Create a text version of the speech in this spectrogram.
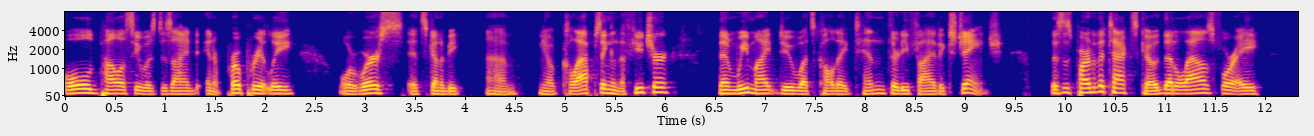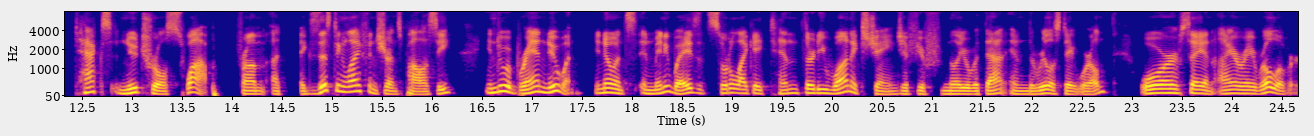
old policy was designed inappropriately, or worse, it's going to be um, you know collapsing in the future, then we might do what's called a 1035 exchange. This is part of the tax code that allows for a tax neutral swap from an existing life insurance policy into a brand new one. You know, it's in many ways, it's sort of like a 1031 exchange, if you're familiar with that in the real estate world, or say an IRA rollover.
